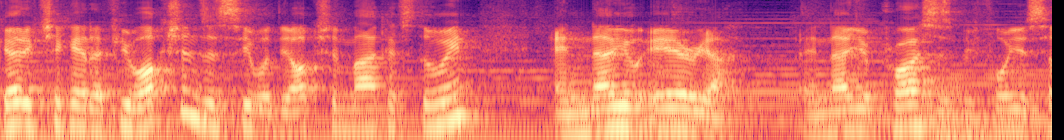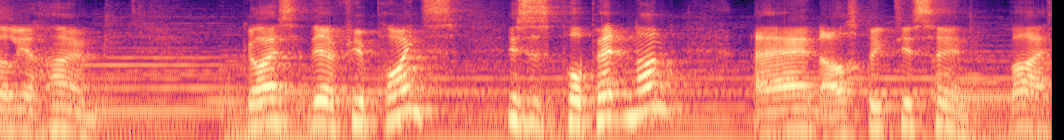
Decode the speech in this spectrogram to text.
go to check out a few auctions and see what the auction market's doing, and know your area and know your prices before you sell your home. Guys, there are a few points. This is Paul Pettenon, and I'll speak to you soon. Bye.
